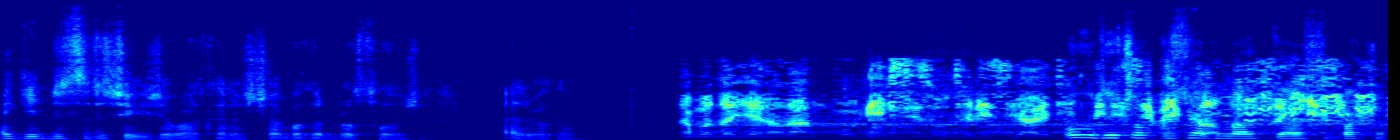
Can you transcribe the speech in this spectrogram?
ikincisini çekeceğim arkadaşlar. Bakın nasıl olacak. Hadi bakalım. O video çok güzel bir like gelsin. Bakın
